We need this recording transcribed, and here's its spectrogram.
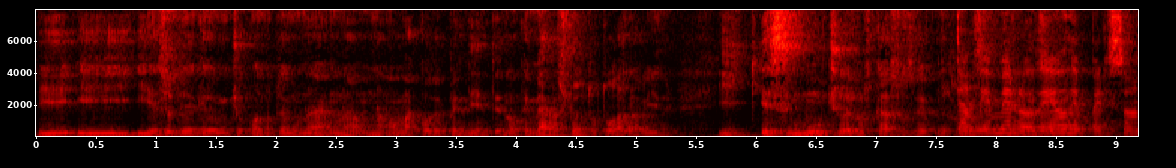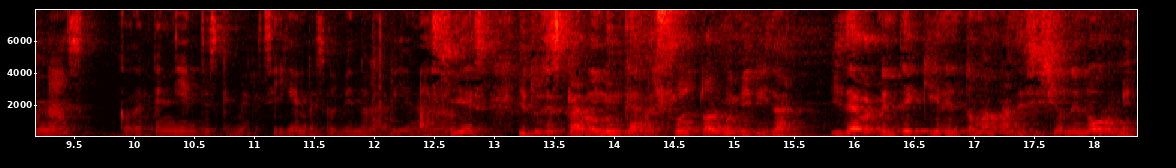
Y, y, eso tiene que ver mucho cuando tengo una, una, una mamá codependiente, ¿no? Que me ha resuelto toda la vida y es mucho de los casos de personas. Y también me rodeo de personas codependientes que me siguen resolviendo la vida. Así es. Y entonces, claro, nunca he resuelto algo en mi vida y de repente quieren tomar una decisión enorme.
